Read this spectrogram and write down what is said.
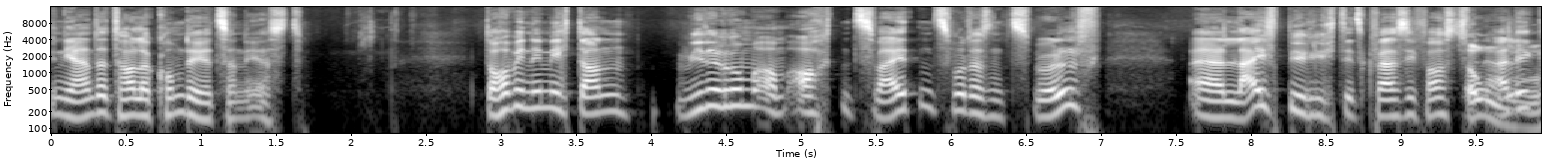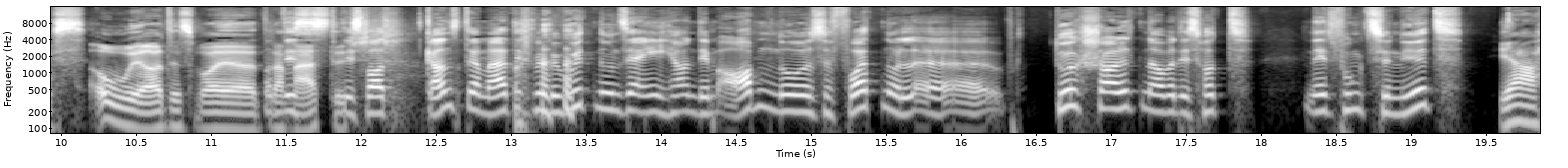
Die Neandertaler kommt ja jetzt dann erst. Da habe ich nämlich dann wiederum am 8.2.2012 äh, live berichtet, quasi fast von Oh, Alex. oh ja, das war ja Und das, dramatisch. das war ganz dramatisch, weil wir wollten uns ja eigentlich an dem Abend noch sofort noch äh, durchschalten, aber das hat nicht funktioniert. Ja,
